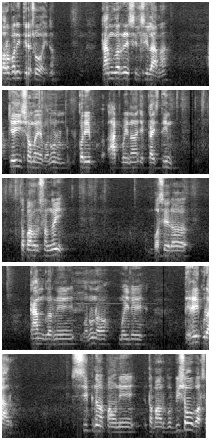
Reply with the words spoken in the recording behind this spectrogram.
तर पनि त्यसो होइन। काम गर्ने सिलसिलामा केही समय भनौँ न करिब आठ महिना एक्काइस दिन तपाईँहरूसँगै बसेर काम गर्ने भनौँ न मैले धेरै कुराहरू सिक्न पाउने तपाईँहरूको बिसौँ वर्ष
